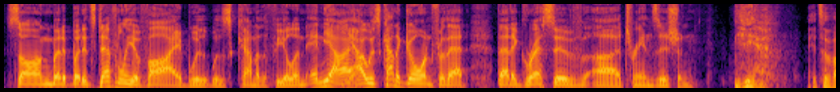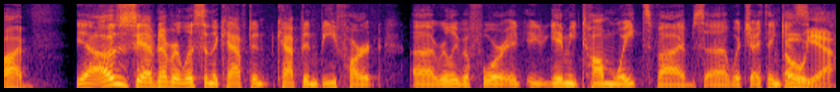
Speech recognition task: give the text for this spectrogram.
song, but but it's definitely a vibe. Was, was kind of the feel, and and yeah, I, I was kind of going for that that aggressive uh, transition. Yeah, it's a vibe. Yeah, I was just say I've never listened to Captain Captain Beefheart uh, really before. It, it gave me Tom Waits vibes, uh, which I think. Is, Oh, yeah.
